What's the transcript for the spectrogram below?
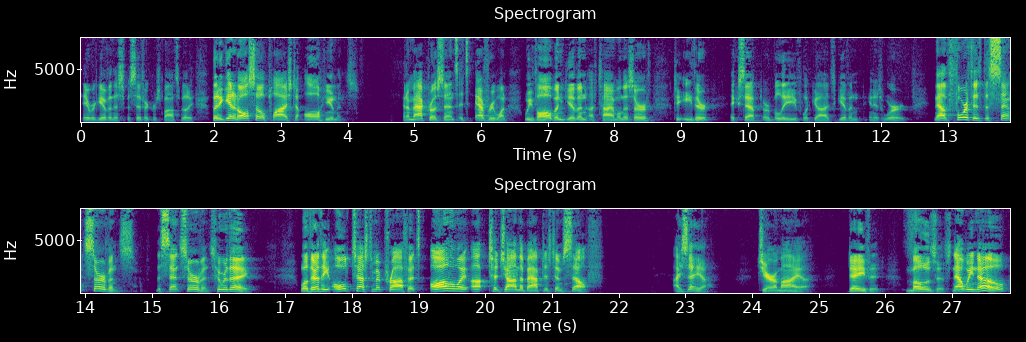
They were given this specific responsibility. But again, it also applies to all humans. In a macro sense, it's everyone. We've all been given a time on this earth to either accept or believe what God's given in His Word. Now, the fourth is the sent servants. The sent servants. Who are they? Well, they're the Old Testament prophets all the way up to John the Baptist himself. Isaiah, Jeremiah, David, Moses. Now we know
